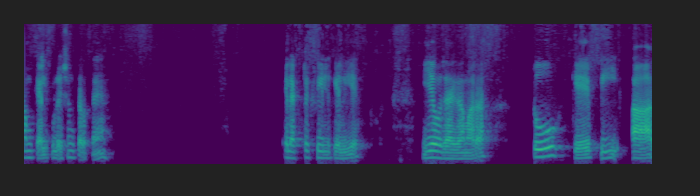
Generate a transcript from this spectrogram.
हम कैलकुलेशन करते हैं। इलेक्ट्रिक फ़ील्ड के लिए ये हो जाएगा हमारा two K P R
